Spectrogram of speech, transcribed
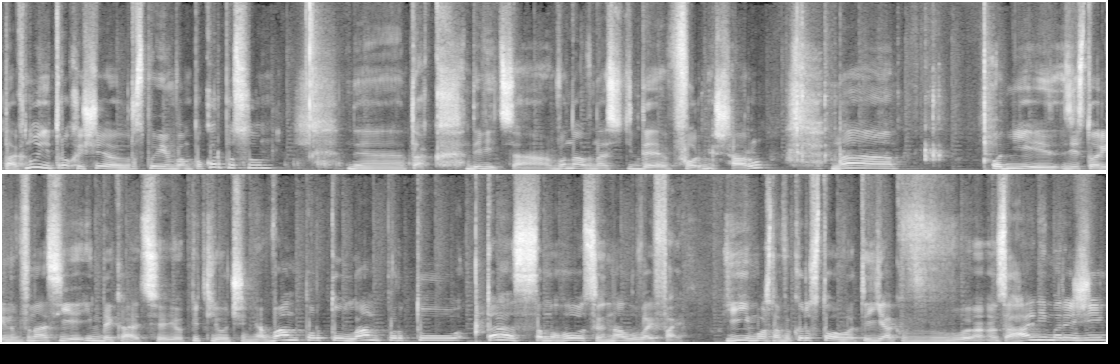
Так, ну і трохи ще розповім вам по корпусу. Е, так, дивіться, вона в нас йде в формі шару. На однієї зі сторін в нас є індикацією підключення WAN-порту, та самого сигналу Wi-Fi. Її можна використовувати як в загальній мережі,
